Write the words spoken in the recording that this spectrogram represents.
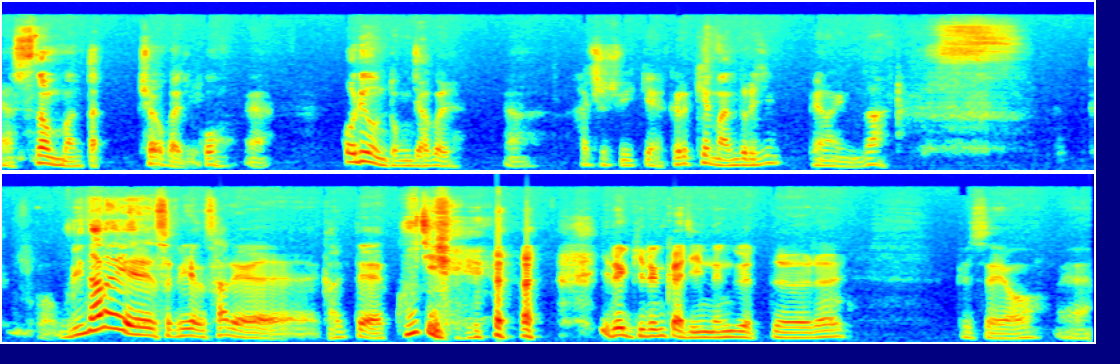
예, 스토넘만 딱 채워가지고 예, 어려운 동작을 예, 하실 수 있게 그렇게 만들어진 배낭입니다. 뭐 우리나라에서 그냥 살에 갈때 굳이 이런 기능까지 있는 것들을 글쎄요 예,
